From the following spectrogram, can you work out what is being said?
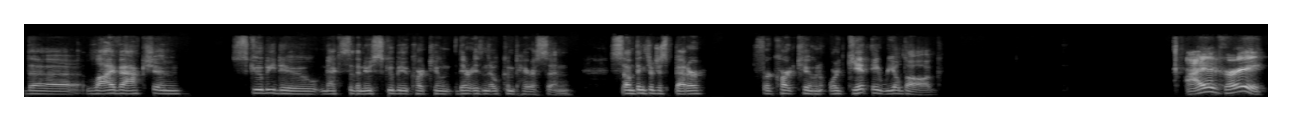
the live action Scooby Doo next to the new Scooby Doo cartoon, there is no comparison. Some things are just better for cartoon or get a real dog. I agree.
